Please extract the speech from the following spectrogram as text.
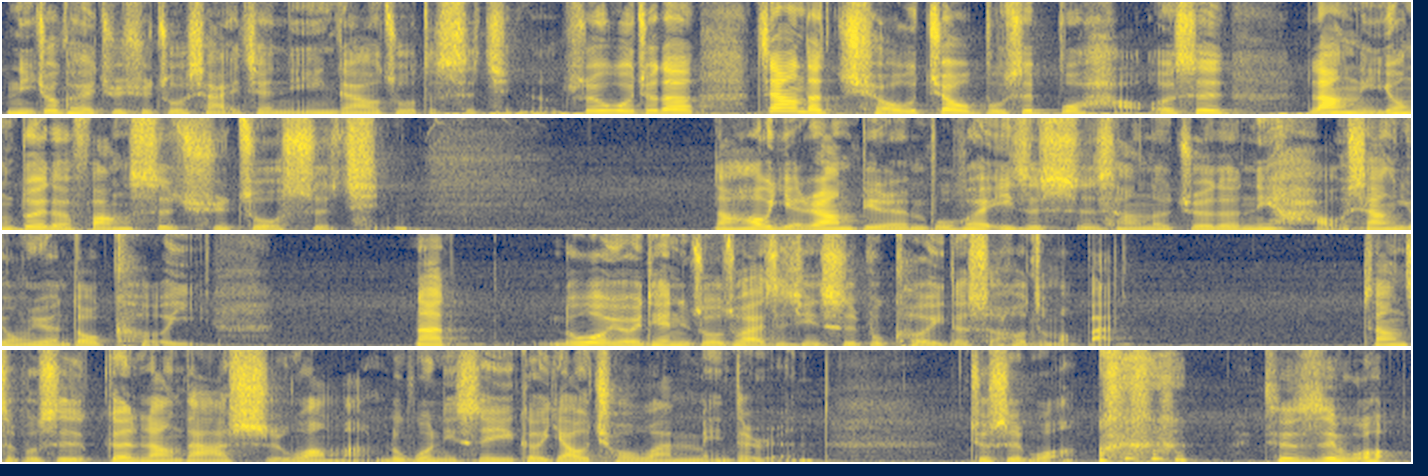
你就可以继续做下一件你应该要做的事情了。所以我觉得这样的求救不是不好，而是让你用对的方式去做事情，然后也让别人不会一直时常的觉得你好像永远都可以。那如果有一天你做出来事情是不可以的时候怎么办？这样子不是更让大家失望吗？如果你是一个要求完美的人，就是我，就是我。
